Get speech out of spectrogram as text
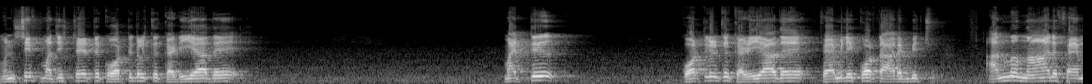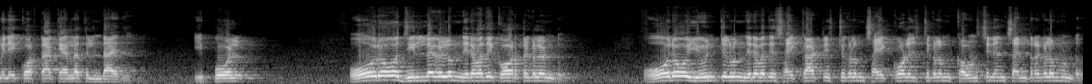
മുൻസിഫ് മജിസ്ട്രേറ്റ് കോർട്ടുകൾക്ക് കഴിയാതെ മറ്റ് കോർട്ടുകൾക്ക് കഴിയാതെ ഫാമിലി കോർട്ട് ആരംഭിച്ചു. അന്ന് നാല് ഫാമിലി കോർട്ടാണ് കേരളത്തിലുണ്ടായിരുന്നു ഇപ്പോൾ ഓരോ ജില്ലകളിലും നിരവധി കോർട്ടുകളുണ്ട്. ഓരോ യൂണിറ്റുകളും നിരവധി സൈക്കാട്രിസ്റ്റുകളും സൈക്കോളജിസ്റ്റുകളും കൗൺസിലിംഗ് സെന്ററുകളുമുണ്ട്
